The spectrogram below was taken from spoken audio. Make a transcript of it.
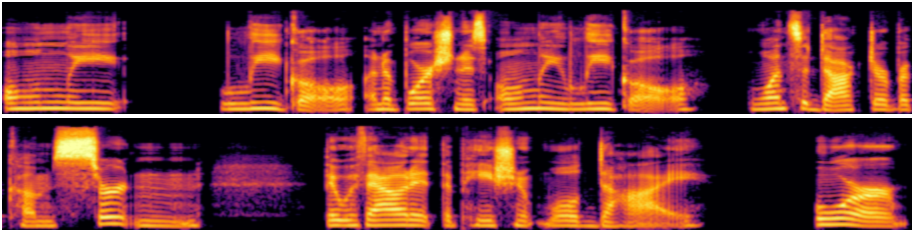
only legal, an abortion is only legal once a doctor becomes certain that without it, the patient will die or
